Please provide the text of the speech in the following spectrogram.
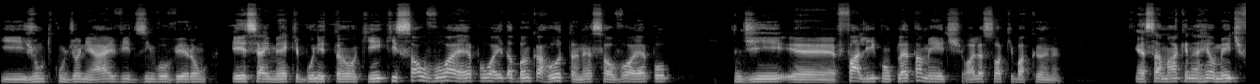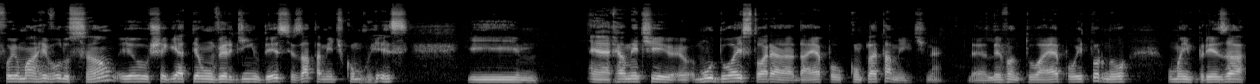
e junto com o Johnny Ive desenvolveram esse iMac bonitão aqui que salvou a Apple aí da bancarrota, né? Salvou a Apple de é, falir completamente. Olha só que bacana. Essa máquina realmente foi uma revolução. Eu cheguei a ter um verdinho desse, exatamente como esse, e é, realmente mudou a história da Apple completamente, né? É, levantou a Apple e tornou uma empresa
